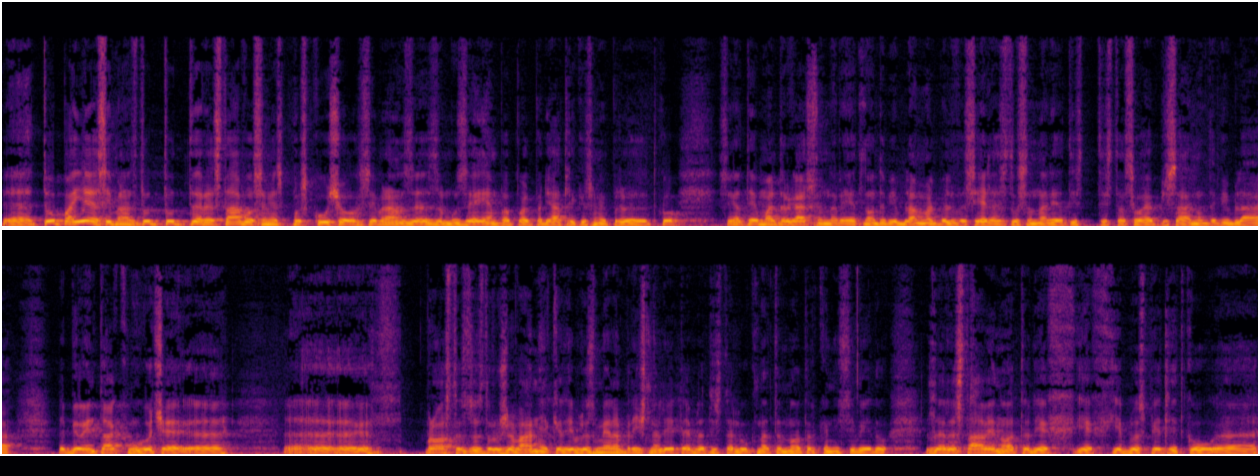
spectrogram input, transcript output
Eh, To pa je, se pravi, tudi, tudi razstavo sem jaz poskušal, se pravi, za, za muzejem, pa pol prijatelji, ki sem jih tako, sem jo te malo drugačno narediti, no, da bi bila malo bolj vesela, zato sem naredil tist, tisto svojo pisarno, da bi bila, da bi bil en tak mogoče eh, eh, eh, prostor za združevanje, ker je bilo zmeraj prejšnja leta, je bila tista luknja tam noter, ki nisi vedel. Za razstave noter je, je, je bilo spet letko eh,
